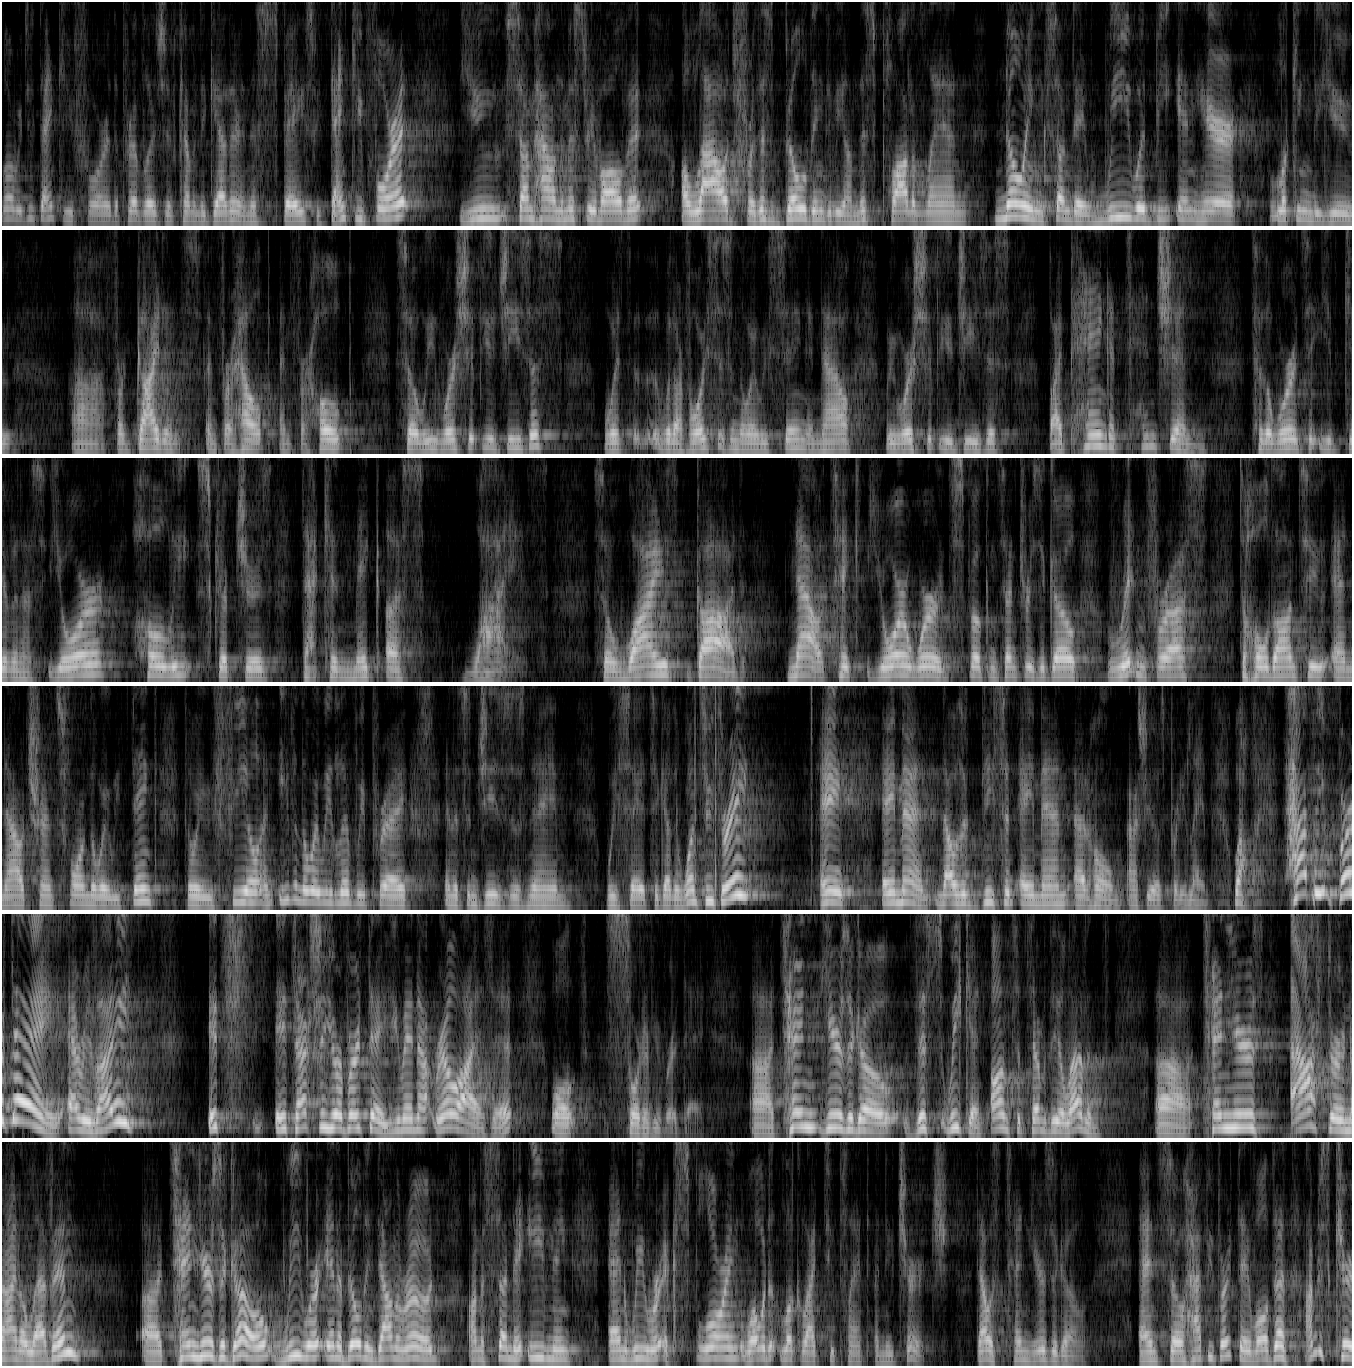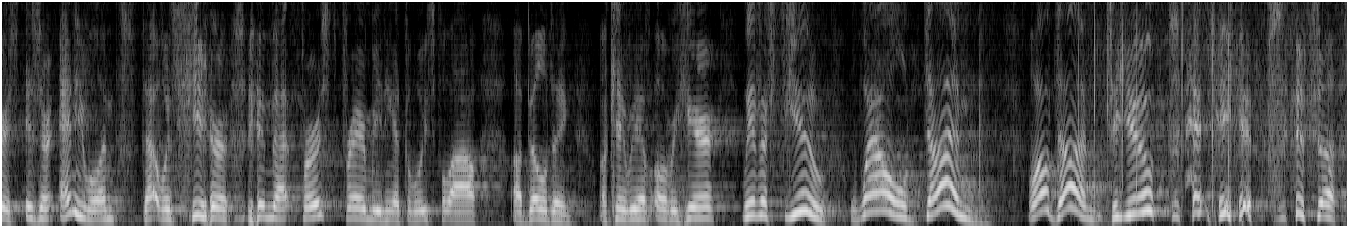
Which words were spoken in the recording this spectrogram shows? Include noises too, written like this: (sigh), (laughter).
Lord, we do thank you for the privilege of coming together in this space. We thank you for it. You somehow, in the mystery of all of it, allowed for this building to be on this plot of land, knowing someday we would be in here looking to you uh, for guidance and for help and for hope. So we worship you, Jesus, with, with our voices and the way we sing. And now we worship you, Jesus, by paying attention to the words that you've given us, your holy scriptures that can make us wise. So, wise God, now take your words spoken centuries ago, written for us to hold on to, and now transform the way we think, the way we feel, and even the way we live, we pray. And it's in Jesus' name we say it together. One, two, three. A- amen. That was a decent amen at home. Actually, that was pretty lame. Well, happy birthday, everybody. It's, it's actually your birthday. You may not realize it. Well, sort of your birthday. Uh, 10 years ago, this weekend, on September the 11th, uh, 10 years after 9 11, uh, 10 years ago, we were in a building down the road on a Sunday evening and we were exploring what would it look like to plant a new church. That was 10 years ago. And so, happy birthday, well done. I'm just curious is there anyone that was here (laughs) in that first prayer meeting at the Luis Palau uh, building? Okay, we have over here, we have a few. Well done. Well done to you (laughs) and to you. It's a,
